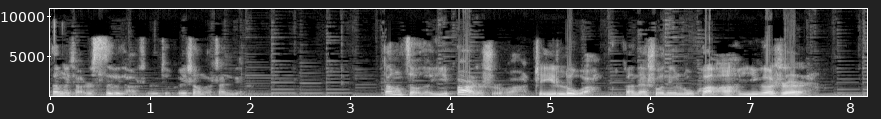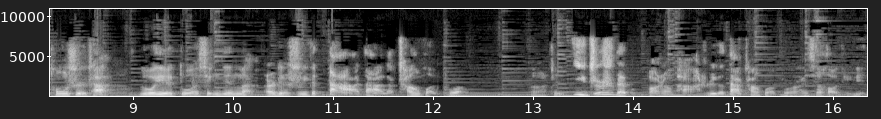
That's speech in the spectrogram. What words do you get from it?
三个小时、四个小时就可以上到山顶。当走到一半的时候啊，这一路啊，刚才说那个路况啊，一个是通视差，落叶多，行进慢，而且是一个大大的长缓坡，啊，这一直是在往上爬，是一个大长缓坡，还消耗体力。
